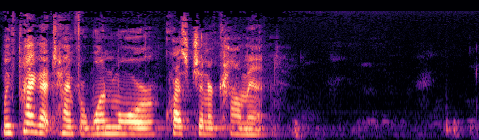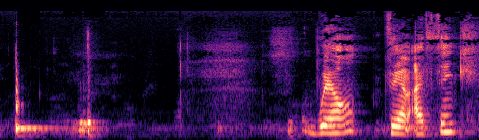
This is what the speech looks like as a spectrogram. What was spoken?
We've probably got time for one more question or comment. Well, then I think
